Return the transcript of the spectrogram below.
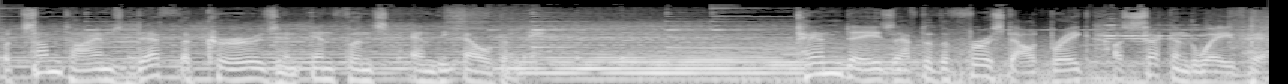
but sometimes death occurs in infants and the elderly. Ten days after the first outbreak, a second wave hit.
